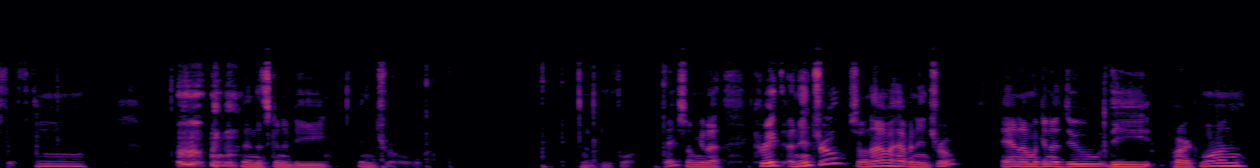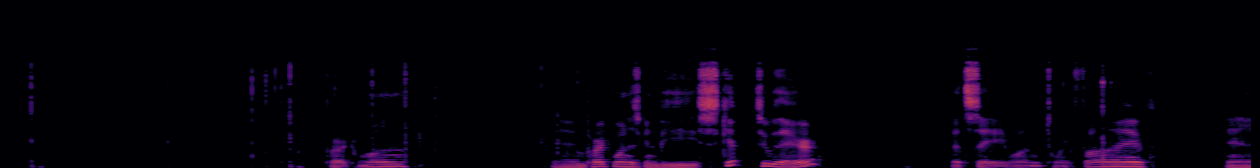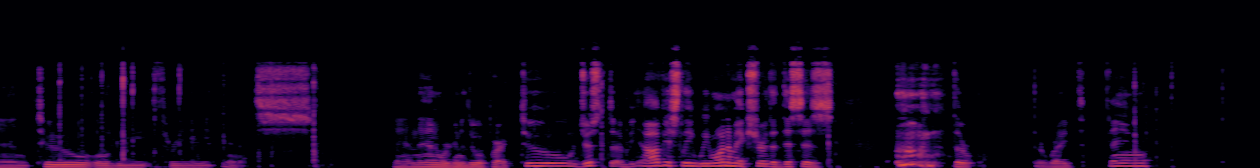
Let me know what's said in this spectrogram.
15 and it's going to be intro. Mp4 okay so I'm going to create an intro. So now I have an intro. And I'm going to do the part one. Part one and part one is going to be skip to there. Let's say 125 and two will be three minutes. And then we're going to do a part two. Just be, obviously we want to make sure that this is the the right thing.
